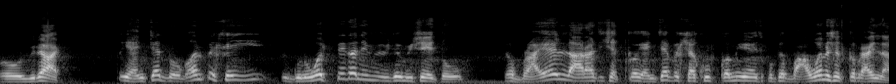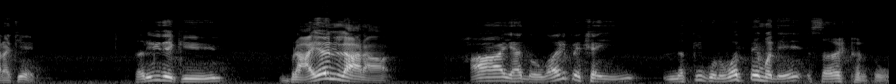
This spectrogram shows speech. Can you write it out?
विराट तर यांच्या दोघांपेक्षाही गुणवत्तेचा नि- जो विषय येतो तर ब्रायन लाराची शतकं यांच्यापेक्षा खूप कमी आहेत. फक्त बावन्न शतकं ब्रायन लाराची आहेत. तरी देखील ब्रायन लारा हा ह्या दोघांपेक्षाही नक्की गुणवत्तेमध्ये सहज ठरतो.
